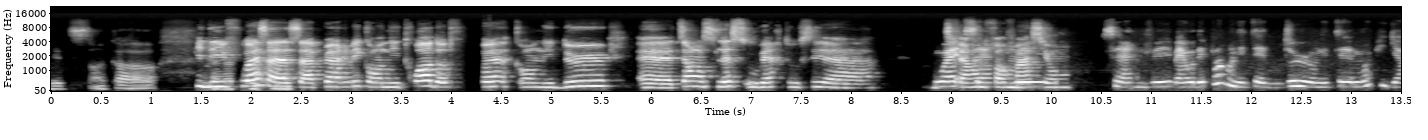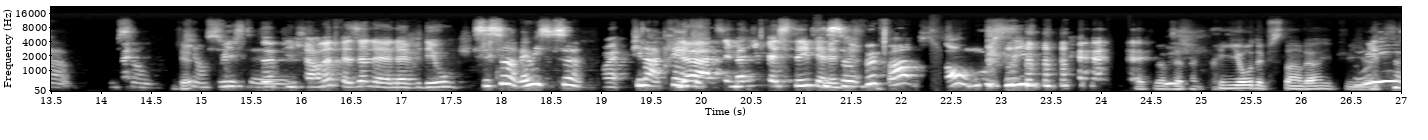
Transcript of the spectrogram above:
Ritz encore. Puis des Euh, fois, ça, ça peut arriver qu'on est trois, d'autres fois qu'on est deux. Euh, on se laisse ouverte aussi à Ouais, différentes formations. C'est arrivé. Ben, au départ, on était deux. On était moi puis Gab, il me semble. Ok. Puis Oui, ensuite. c'est ça. euh, Puis Charlotte faisait le- la vidéo. C'est ça, ben oui, c'est ça. Ouais. Puis là, après, Puis là, elle s'est manifestée, puis elle a dit. Je veux faire du son, moi aussi. Fait que là, vous êtes un trio depuis ce temps-là. Et puis, euh, Oui! ça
